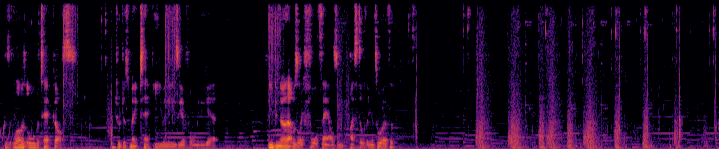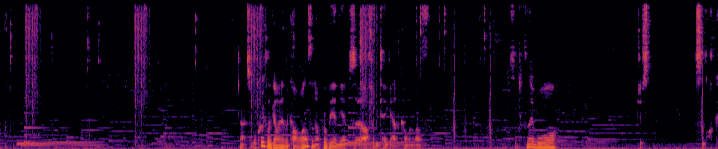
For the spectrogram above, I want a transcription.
Because it lowers all the tech costs. Which will just make tech even easier for me to get. Even though that was like 4,000, I still think it's worth it. So we'll quickly go into the Commonwealth, and I'll probably end the episode after we take out the Commonwealth. So declare war. Just Slock.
